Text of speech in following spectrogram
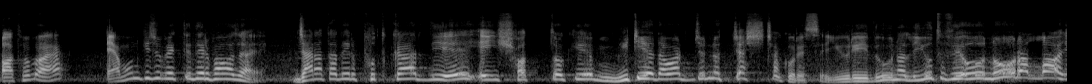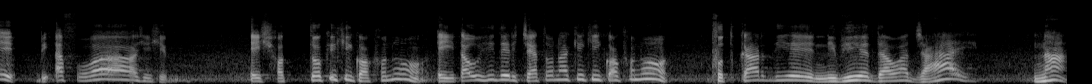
অথবা এমন কিছু ব্যক্তিদের পাওয়া যায় যারা তাদের ফুৎকার দিয়ে এই সত্যকে মিটিয়ে দেওয়ার জন্য চেষ্টা করেছে। এই সত্যকে কি কখনো, এই তাওহিদের চেতনাকে কি কখনো ফুৎকার দিয়ে নিভিয়ে দেওয়া যায়? না।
